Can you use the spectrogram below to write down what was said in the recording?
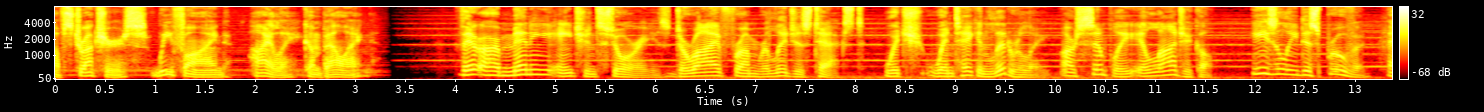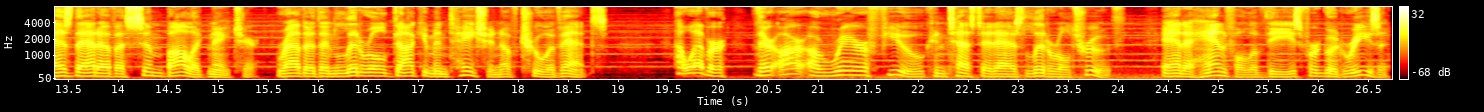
of structures we find highly compelling. There are many ancient stories derived from religious texts, which, when taken literally, are simply illogical easily disproven as that of a symbolic nature rather than literal documentation of true events. However, there are a rare few contested as literal truth, and a handful of these for good reason.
